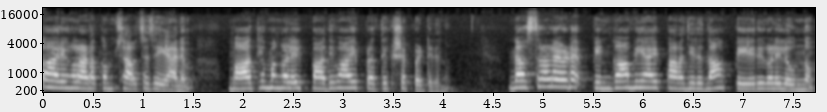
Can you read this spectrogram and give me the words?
കാര്യങ്ങളടക്കം ചർച്ച ചെയ്യാനും മാധ്യമങ്ങളിൽ പതിവായി പ്രത്യക്ഷപ്പെട്ടിരുന്നു. നസ്രളയുടെ പിൻഗാമിയായി പറഞ്ഞിരുന്ന പേരുകളിലൊന്നും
